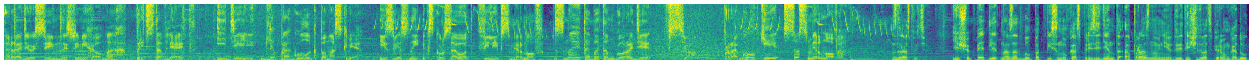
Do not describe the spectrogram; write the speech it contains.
Радио «Семь на семи холмах» представляет Идеи для прогулок по Москве. Известный экскурсовод Филипп Смирнов знает об этом городе все. Прогулки со Смирновым. Здравствуйте. Еще пять лет назад был подписан указ президента о праздновании в 2021 году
